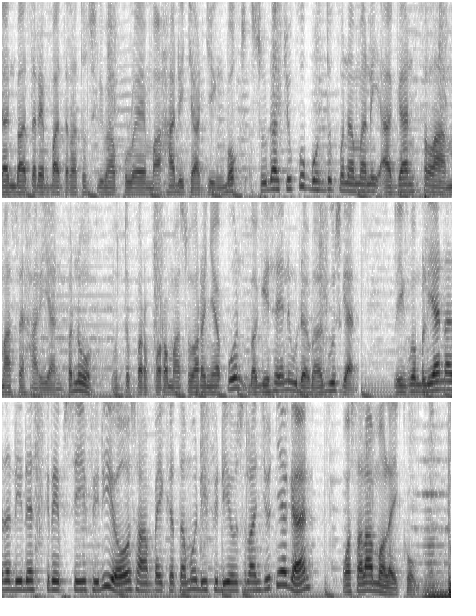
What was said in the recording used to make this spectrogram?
dan baterai 450 mAh di charging box sudah cukup untuk menemani Agan selama seharian penuh. Untuk performa suaranya pun bagi saya ini udah bagus kan. Link pembelian ada di deskripsi video. Sampai ketemu di video selanjutnya kan. Wassalamualaikum.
